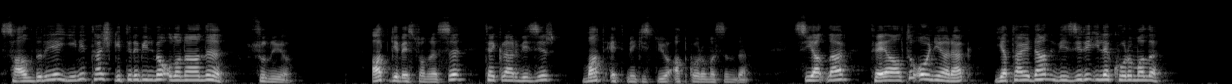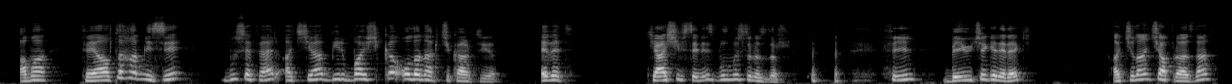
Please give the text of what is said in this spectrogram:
saldırıya yeni taş getirebilme olanağını sunuyor. At G5 sonrası tekrar vezir mat etmek istiyor at korumasında. Siyahlar F6 oynayarak yataydan veziri ile korumalı. Ama F6 hamlesi bu sefer açığa bir başka olanak çıkartıyor. Evet, kaşifseniz bulmuşsunuzdur. Fil B3'e gelerek açılan çaprazdan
